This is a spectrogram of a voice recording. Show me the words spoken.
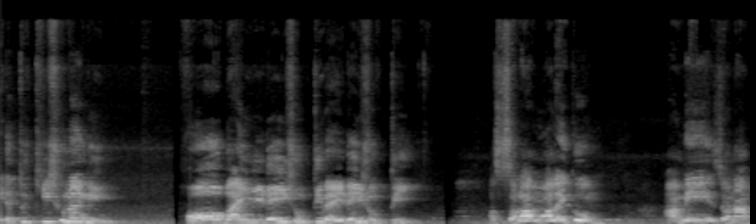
এটা তুই কি শুনাইলি? হ ভাই এটাই সত্যি ভাই এটাই সত্যি আসসালামু আলাইকুম আমি জনাব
